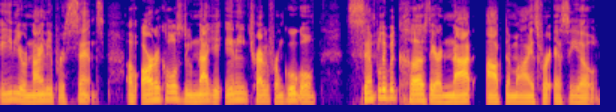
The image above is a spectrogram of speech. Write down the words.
80 or 90% of articles do not get any traffic from Google simply because they are not optimized for SEO.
